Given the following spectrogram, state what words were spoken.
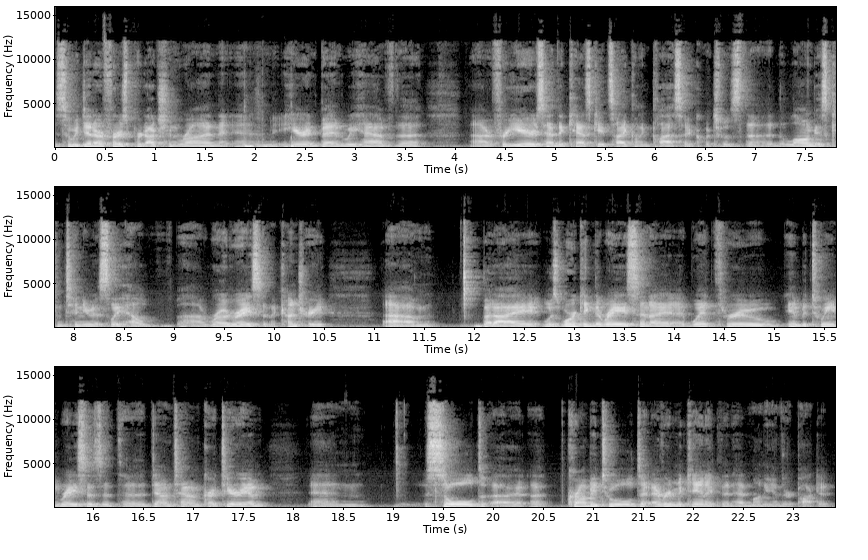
so we did our first production run and here in bend we have the uh, for years had the Cascade Cycling Classic, which was the the longest continuously held uh, road race in the country. Um, but I was working the race and I, went through in between races at the downtown Criterium and sold a, a Crombie tool to every mechanic that had money in their pocket.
